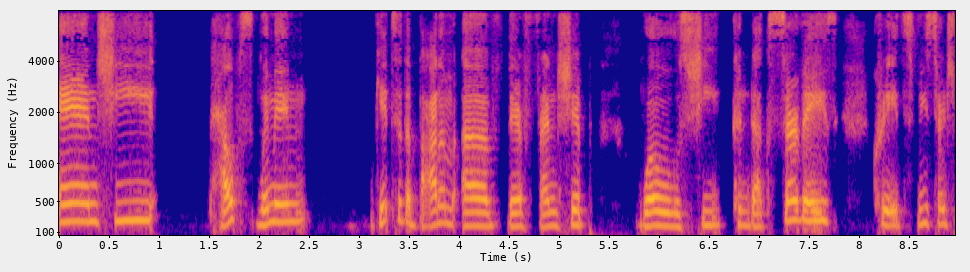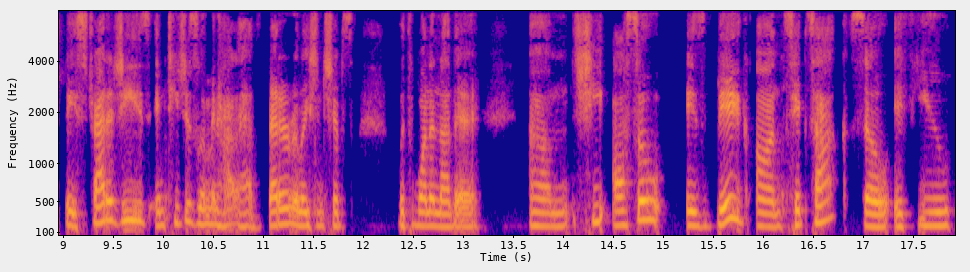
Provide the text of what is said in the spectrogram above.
and she helps women get to the bottom of their friendship woes. She conducts surveys, creates research based strategies, and teaches women how to have better relationships with one another. Um, she also is big on TikTok. So if you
